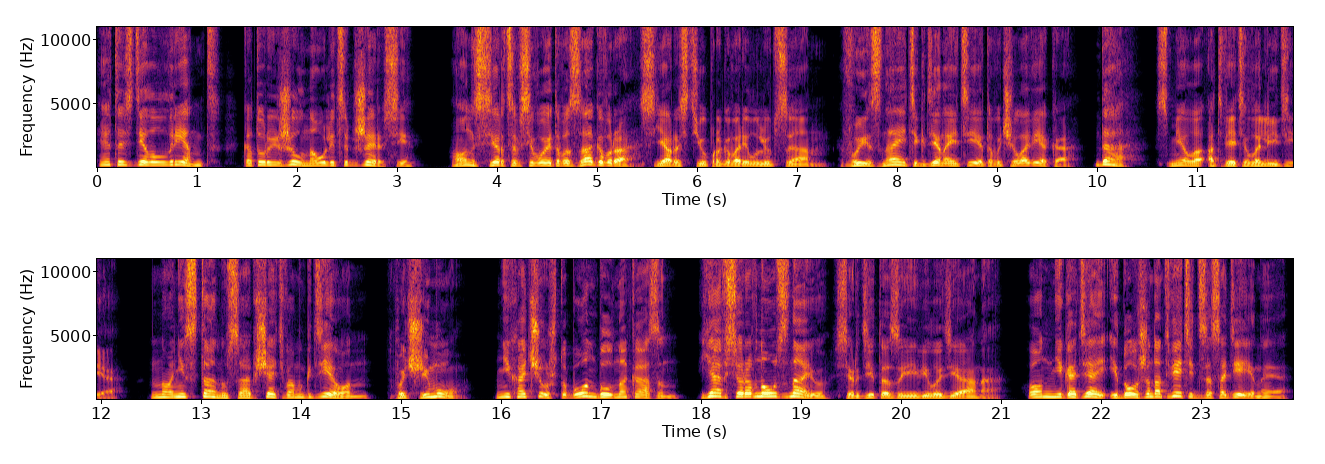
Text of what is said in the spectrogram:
«Это сделал Рент, который жил на улице Джерси. «Он сердце всего этого заговора?» — с яростью проговорил Люциан. «Вы знаете, где найти этого человека?» «Да», — смело ответила Лидия. «Но не стану сообщать вам, где он». «Почему?» «Не хочу, чтобы он был наказан. Я все равно узнаю», — сердито заявила Диана. «Он негодяй и должен ответить за содеянное».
